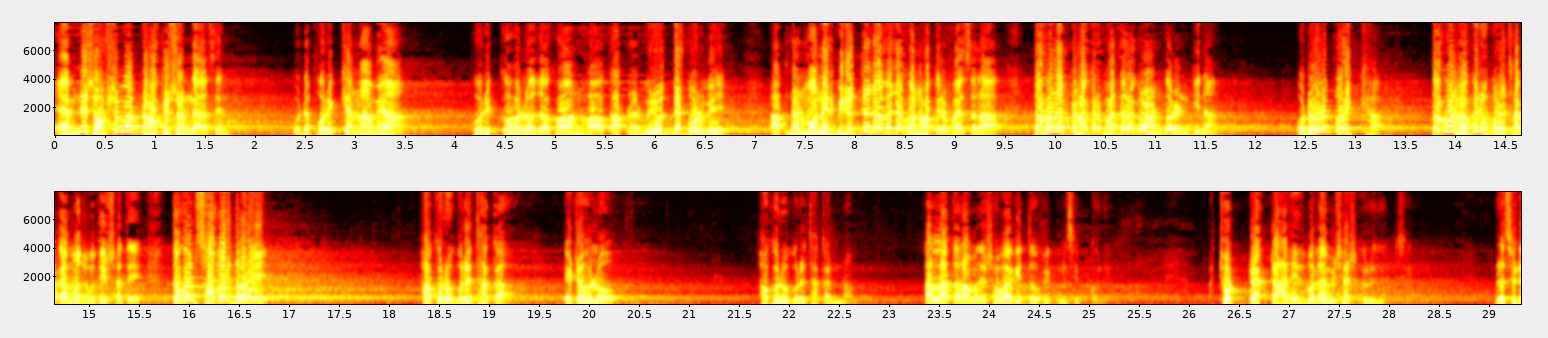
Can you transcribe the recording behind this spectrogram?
এমনি সবসময় আপনি হকের সঙ্গে আছেন। ওটা পরীক্ষা না মেয়া পরীক্ষা হলো যখন হক আপনার বিরুদ্ধে পড়বে, আপনার মনের বিরুদ্ধে যাবে যখন হকের ফয়সলা, তখন আপনি হকের ফয়সলা গ্রহণ করেন কিনা। ওটা হলো পরীক্ষা। তখন হকের উপরে থাকা মজবুতির সাথে, তখন সবর ধরে হকের উপরে থাকা, এটা হলো হকের উপরে থাকার নাম। আল্লাহ তালা আমাদের সবাইকে তৌফিক নসিব করে। ছোট্ট একটা হাদিস বলে আমি শেষ করে দিচ্ছি। রসুল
